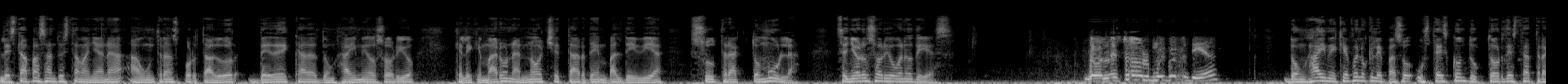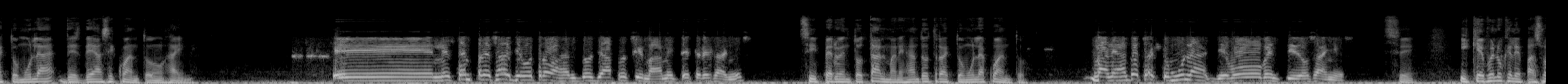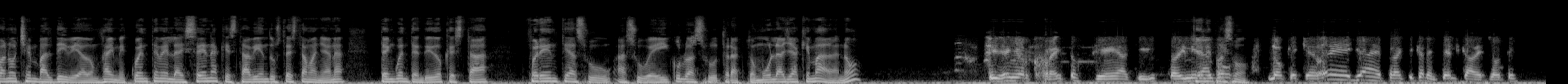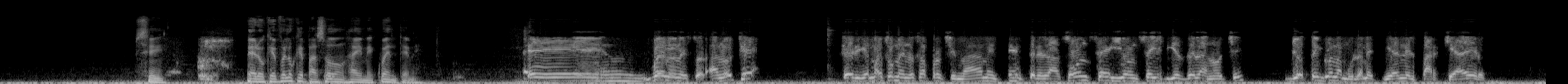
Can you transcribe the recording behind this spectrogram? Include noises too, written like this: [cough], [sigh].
Le está pasando esta mañana a un transportador de décadas, don Jaime Osorio, que le quemaron anoche tarde en Valdivia su tractomula. Señor Osorio, buenos días. Don Néstor, muy buenos días. Don Jaime, ¿qué fue lo que le pasó? Usted es conductor de esta tractomula desde hace cuánto, don Jaime? Eh, en esta empresa llevo trabajando ya aproximadamente tres años. Sí, pero en total, manejando tractomula, ¿cuánto? Manejando tractomula llevo 22 años. Sí. ¿Y qué fue lo que le pasó anoche en Valdivia, don Jaime? Cuénteme la escena que está viendo usted esta mañana. Tengo entendido que está frente a su, a su vehículo, a su tractomula ya quemada, ¿no? Sí, señor, correcto. Sí, aquí estoy mirando. ¿Qué le pasó? Lo que quedó de ella es prácticamente el cabezote. Sí. ¿Pero qué fue lo que pasó, don Jaime? Cuénteme. Eh, bueno, Néstor, anoche sería más o menos aproximadamente entre las 11 y 11 y 10 de la noche. Yo tengo la mula metida en el parqueadero.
